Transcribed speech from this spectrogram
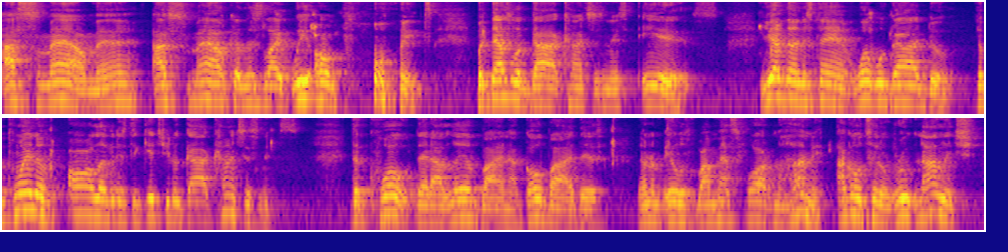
I smile, man. I smile because it's like we on point. But that's what God consciousness is. You have to understand what will God do. The point of all of it is to get you to God consciousness. The quote that I live by and I go by this, it was by Master Fard Muhammad. I go to the root knowledge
